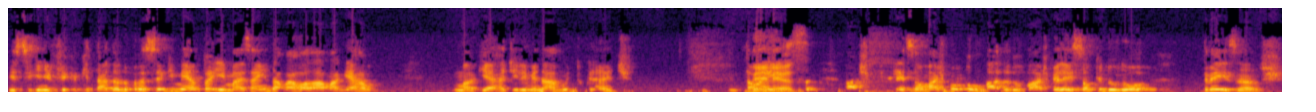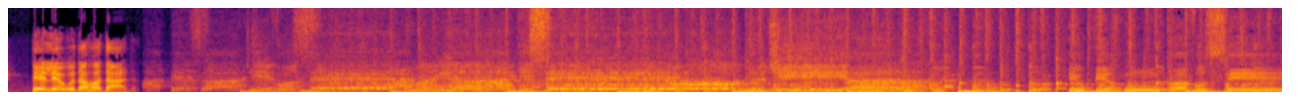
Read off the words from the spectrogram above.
Isso significa que está dando prosseguimento aí, mas ainda vai rolar uma guerra, uma guerra de eliminar muito grande. Então é Beleza. é isso. Acho que a eleição mais conturbada do Vasco, a eleição que durou três anos. Pelego da rodada. Apesar de você amanhã de ser outro dia. Eu pergunto a você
